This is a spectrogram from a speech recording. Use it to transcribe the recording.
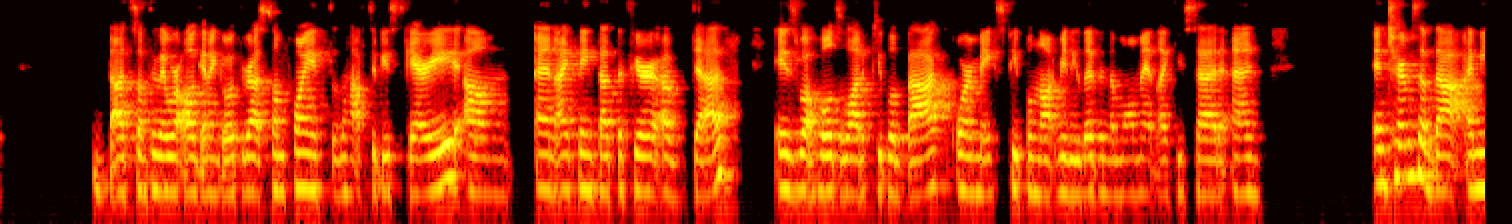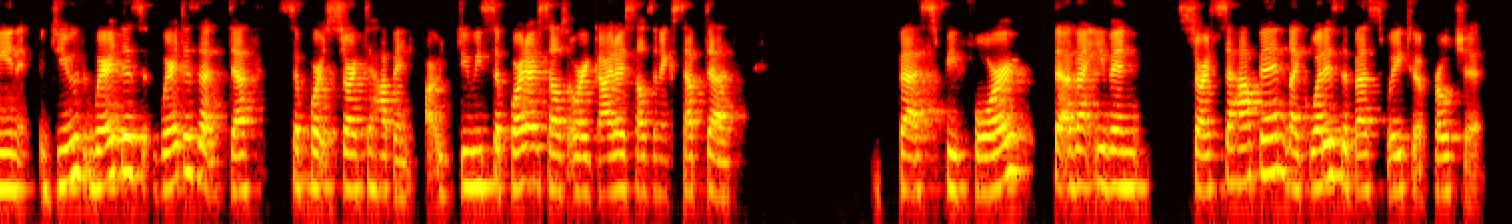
that's something that we're all going to go through at some point. It doesn't have to be scary. Um, and I think that the fear of death is what holds a lot of people back or makes people not really live in the moment, like you said. And in terms of that, I mean, do you, where does, where does that death support start to happen? Do we support ourselves or guide ourselves and accept death best before the event even starts to happen? Like, what is the best way to approach it?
